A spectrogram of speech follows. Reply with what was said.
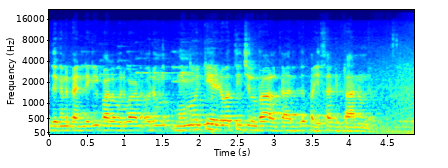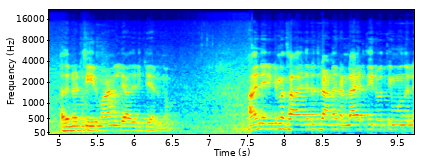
ഇതിങ്ങനെ പെൻഡിങ്ങിൽ പല ഒരുപാട് ഒരു മുന്നൂറ്റി എഴുപത്തി ചില്ലറ ആൾക്കാർക്ക് പൈസ കിട്ടാനുണ്ട്. അതിനൊരു തീരുമാനം ഇല്ലാതിരിക്കുകയായിരുന്നു അതിനിരിക്കുന്ന സാഹചര്യത്തിലാണ് രണ്ടായിരത്തി ഇരുപത്തി മൂന്നിൽ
